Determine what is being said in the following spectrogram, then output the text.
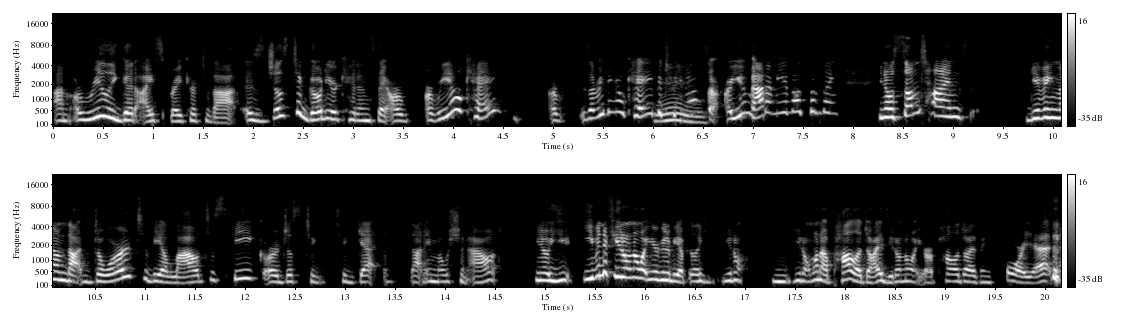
um, a really good icebreaker to that is just to go to your kid and say, "Are are we okay? Are, is everything okay between mm. us? Are, are you mad at me about something?" You know, sometimes giving them that door to be allowed to speak or just to to get that emotion out. You know, you even if you don't know what you're going to be up like, you don't you don't want to apologize you don't know what you're apologizing for yet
